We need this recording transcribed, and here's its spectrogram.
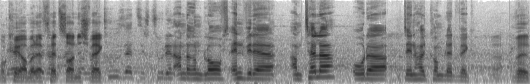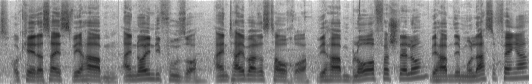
Okay, aber der würde dann fetzt doch nicht weg. Zusätzlich zu den anderen Blow-Offs entweder am Teller oder den halt komplett weg. Ja, wild. Okay, das heißt, wir haben einen neuen Diffusor, ein teilbares Tauchrohr, wir haben Blow-Off-Verstellung, wir haben den Molassefänger,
